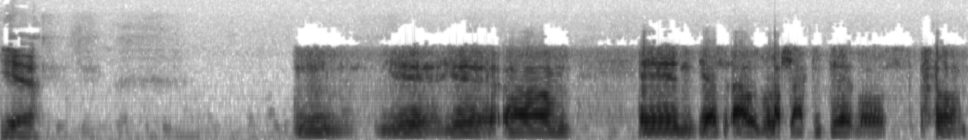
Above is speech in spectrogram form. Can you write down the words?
Yeah, Mm, yeah, yeah. Um, and yes, I was really shocked at that loss. Um,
